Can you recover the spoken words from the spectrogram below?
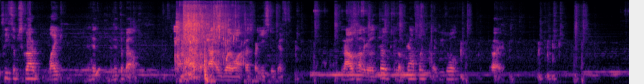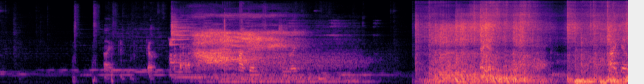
please subscribe, like, and hit, and hit the bell. That is what I want. That's my Easter gift. And I also have to go to church because I'm Catholic, like usual. Alright. Alright, go. Hi, Tim. Are you right? There you Hi, Tim.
